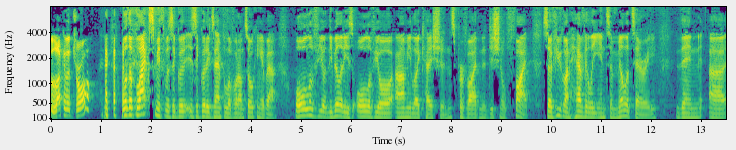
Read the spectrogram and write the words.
Luck of the draw. well, the blacksmith was a good is a good example of what I'm talking about. All of your the ability is all of your army locations provide an additional fight. So if you've gone heavily into military, then uh,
